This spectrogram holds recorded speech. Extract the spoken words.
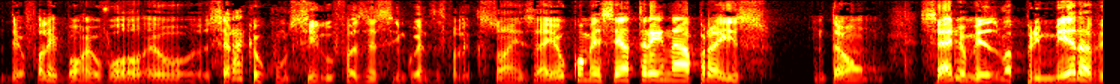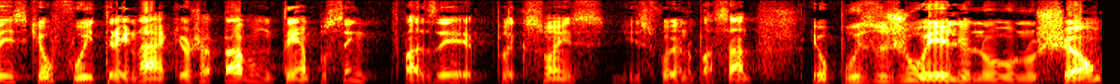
Daí eu falei, bom, eu vou, eu, será que eu consigo fazer 50 flexões? Aí eu comecei a treinar para isso. Então, sério mesmo, a primeira vez que eu fui treinar, que eu já estava um tempo sem fazer flexões, isso foi ano passado, eu pus o joelho no, no chão.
